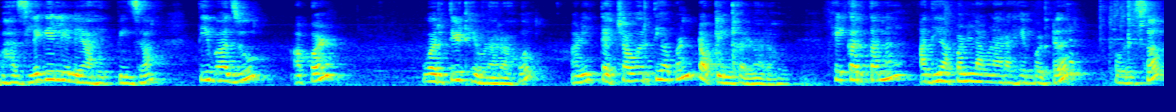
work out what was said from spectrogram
भाजले गेलेले आहेत पिझ्झा ती बाजू आपण वरती ठेवणार आहोत आणि त्याच्यावरती आपण टॉपिंग करणार आहोत. हे करताना आधी आपण लावणार आहे बटर थोडंसं.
